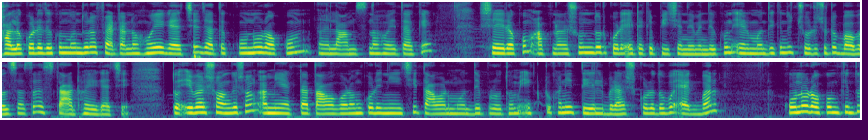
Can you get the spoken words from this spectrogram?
ভালো করে দেখুন বন্ধুরা, ফেটানো হয়ে গেছে যাতে কোনো রকম লামস না হয়ে থাকে। সেই রকম আপনারা সুন্দর করে এটাকে পিছিয়ে নেবেন। দেখুন, এর মধ্যে কিন্তু ছোট ছোট বাবলস আসা স্টার্ট হয়ে গেছে। তো এবার সঙ্গে সঙ্গে আমি একটা তাওয়া গরম করে নিয়েছি। তাওয়ার মধ্যে প্রথম একটুখানি তেল ব্রাশ করে দেবো একবার। কোনো রকম কিন্তু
